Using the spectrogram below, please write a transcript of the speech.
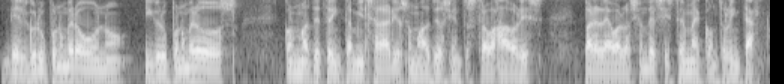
del grupo número 1 y grupo número 2 con más de 30.000 salarios o más de 200 trabajadores para la evaluación del sistema de control interno.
